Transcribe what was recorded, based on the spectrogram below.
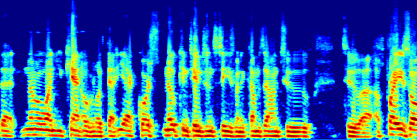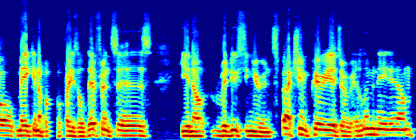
that number one you can't overlook that. Yeah, of course, no contingencies when it comes down to to uh, appraisal, making up appraisal differences, you know, reducing your inspection periods or eliminating them.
